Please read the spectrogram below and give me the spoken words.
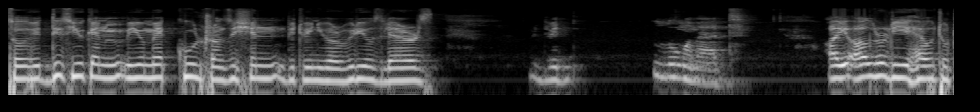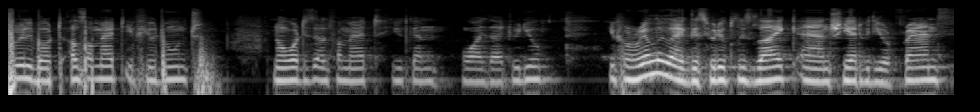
so with this you can you make cool transition between your videos layers with luma LumaMatte. I already have a tutorial about alpha AlphaMatte. If you don't know what is alpha AlphaMatte you can watch that video. If you really like this video please like and share it with your friends.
